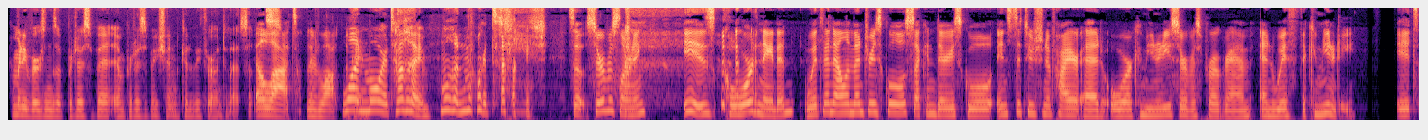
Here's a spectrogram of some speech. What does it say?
How many versions of participant and participation could be thrown to that sentence? A lot. There's a lot. One Okay. more time. One more time. So, service learning is coordinated with an elementary school, secondary school, institution of higher ed, or community service program, and with the community. It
